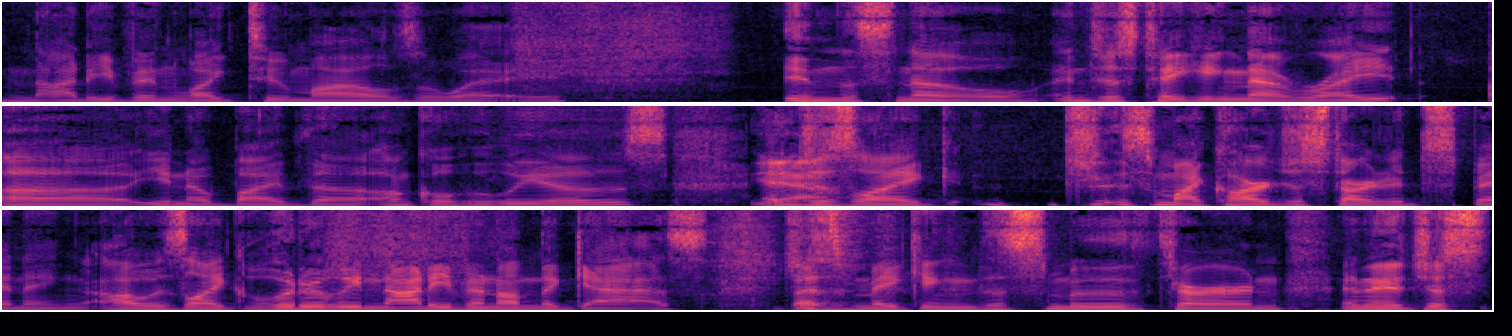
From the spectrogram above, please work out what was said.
not even like 2 miles away in the snow and just taking that right uh you know by the Uncle Julio's and just like just my car just started spinning. I was like literally not even on the gas, just That's- making the smooth turn and then it just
